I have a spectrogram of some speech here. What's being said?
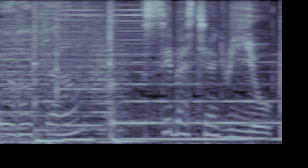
Europe 1, Sébastien Guyot.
